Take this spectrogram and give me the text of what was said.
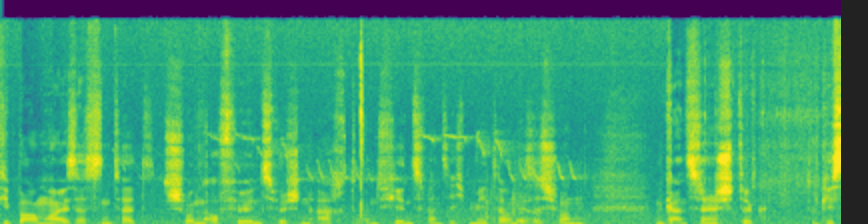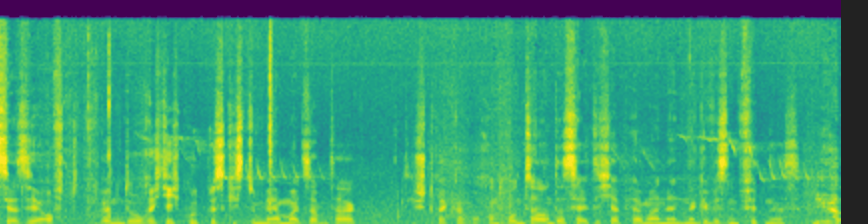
die Baumhäuser sind halt schon auf Höhen zwischen 8 und 24 Meter und das Ja. ist schon ein ganz schönes Stück. Du gehst ja sehr oft, wenn du richtig gut bist, gehst du mehrmals am Tag die Strecke hoch und runter und das hält dich ja permanent in einer gewissen Fitness. Ja,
